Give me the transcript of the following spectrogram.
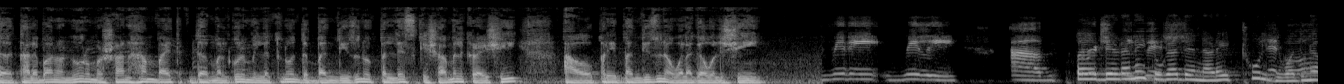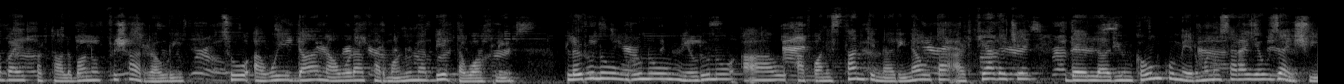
د طالبانو نور مشران هم باید د ملګرو ملتونو د بندیزونو په لیست کې شامل کړی شي او پرې بندیزونه ولګول شي really really په ډیرنۍ توګه د نړۍ ټول هیوادونه باید پر طالبانو فشار راوړي څو هغه دا ناوړه فرمانونه بیرته واخلي پلرونو ورونو میړونو او افغانستان کې نارینه او ته اړتیا ده چې د لاریون کوونکو میرمنو سره یو ځای شي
